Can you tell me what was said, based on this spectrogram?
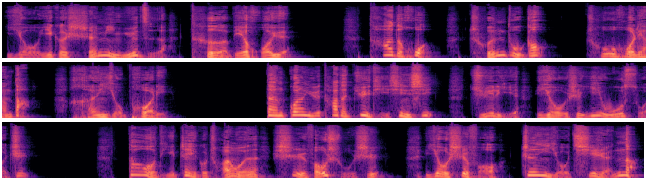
有一个神秘女子特别活跃，她的货纯度高，出货量大，很有魄力。但关于她的具体信息，局里又是一无所知。到底这个传闻是否属实，又是否真有其人呢？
